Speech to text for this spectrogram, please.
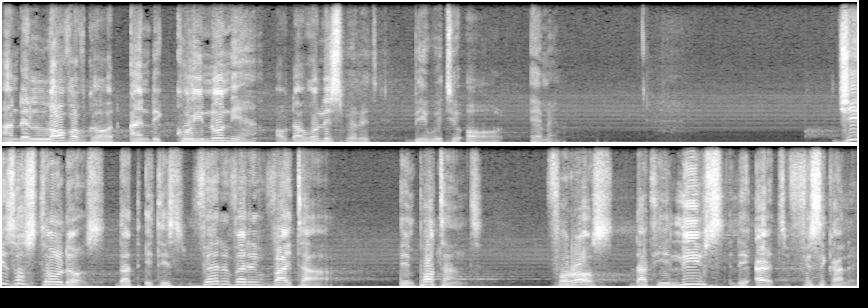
and the love of God and the koinonia of the Holy Spirit be with you all. Amen. Jesus told us that it is very, very vital, important for us that He leaves the earth physically.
